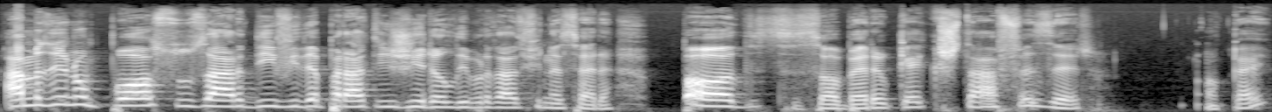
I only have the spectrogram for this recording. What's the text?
Ah, mas eu não posso usar dívida para atingir a liberdade financeira. Pode, se souber o que é que está a fazer. Ok?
